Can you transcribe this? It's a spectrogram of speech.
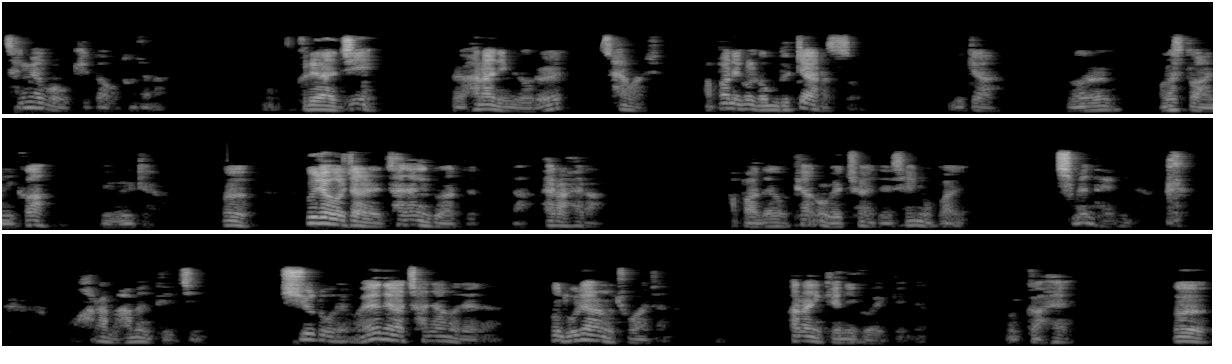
생명 걸고 기도하고 도전하. 그래야지 하나님이 너를 사용하시. 아빠는 이걸 너무 늦게 알았어. 늦게 알아. 너는 어렸을 때 아니까 이렇게. 그, 그 제가 그랬잖아요. 찬양인도한테 야, 해라 해라. 아빠 내가 피아노 외쳐야 돼. 세인 오빠 치면 돼 그냥. 뭐 하라면 하면 되지. 시우도 그래. 왜 내가 찬양을 해? 너 노래하는 거 좋아하잖아. 하나님 괜히 그거 했겠냐. 그러니까 해. 그,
